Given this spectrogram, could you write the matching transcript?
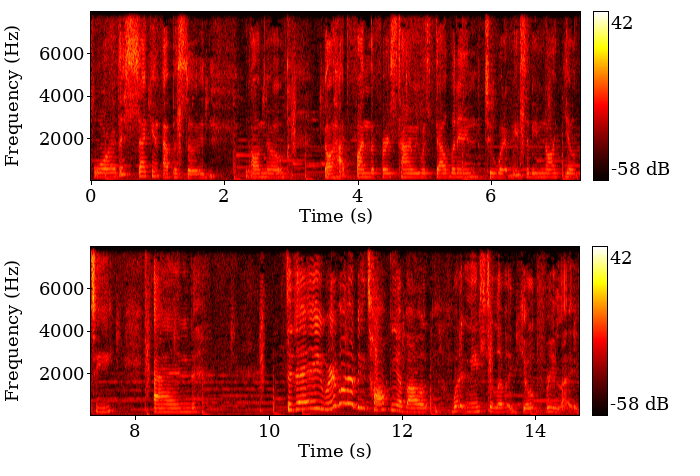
for this second episode, y'all know y'all had fun the first time we was delving into what it means to be not guilty. And Today, we're going to be talking about what it means to live a guilt free life,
